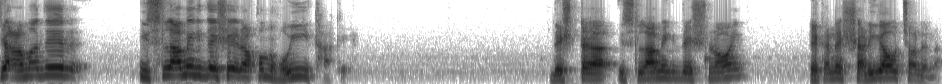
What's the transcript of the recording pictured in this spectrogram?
যে, আমাদের ইসলামিক দেশে এরকম হয়েই থাকে। দেশটা ইসলামিক দেশ নয়, এখানে সারিয়াও চলে না।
